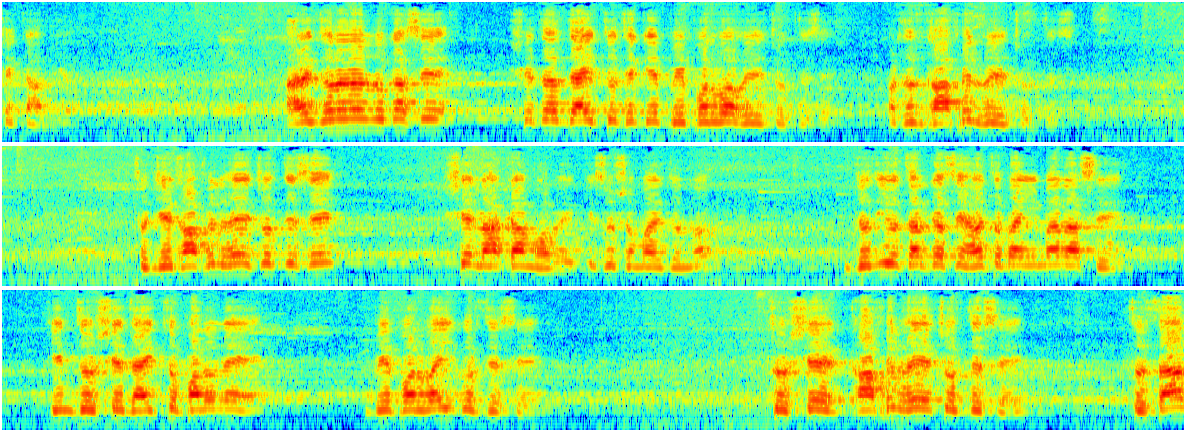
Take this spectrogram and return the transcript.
সে কামিয়াব। আরেক ধরনের লোক আছে, সে তার দায়িত্ব থেকে বেপরোয়া হয়ে চলতেছে, অর্থাৎ গাফেল হয়ে চলতেছে। তো যে গাফেল হয়ে চলতেছে সে নাকাম হবে কিছু সময়ের জন্য। যদিও তার কাছে হয়তো বা ইমান আছে, কিন্তু সে দায়িত্ব পালনে বেপরবাহি করতেছে। তো সে গাফেল হয়ে চলতেছে। তো তার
